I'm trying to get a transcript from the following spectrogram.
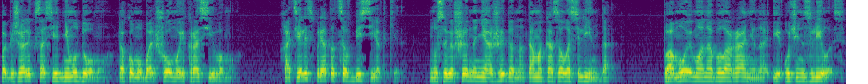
побежали к соседнему дому, такому большому и красивому. Хотели спрятаться в беседке – но совершенно неожиданно там оказалась Линда. По-моему, она была ранена и очень злилась.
